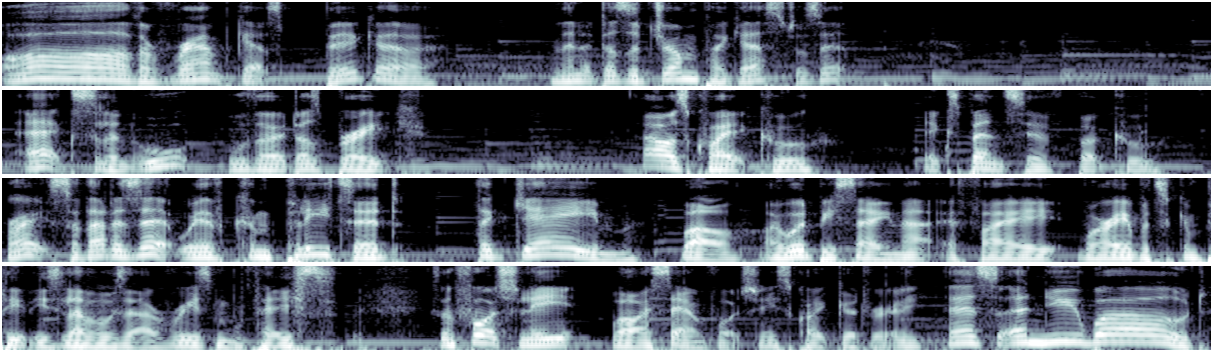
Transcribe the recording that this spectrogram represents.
Oh, the ramp gets bigger. And then it does a jump, I guess, does it? Excellent. Ooh, although it does break. That was quite cool. Expensive, but cool. Right, so that is it. We have completed the game. Well, I would be saying that if I were able to complete these levels at a reasonable pace. Because unfortunately, well, I say unfortunately, it's quite good really. There's a new world,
